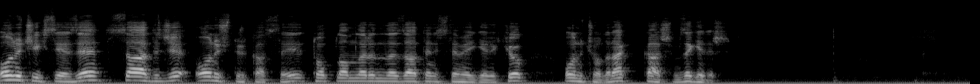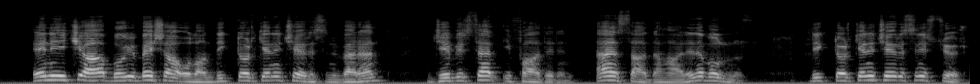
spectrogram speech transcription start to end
13xyz sadece 13'tür katsayı. Toplamlarını da zaten istemeye gerek yok. 13 olarak karşımıza gelir. Eni 2a boyu 5a olan dikdörtgenin çevresini veren cebirsel ifadenin en sade halini bulunuz. Dikdörtgenin çevresini istiyor.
